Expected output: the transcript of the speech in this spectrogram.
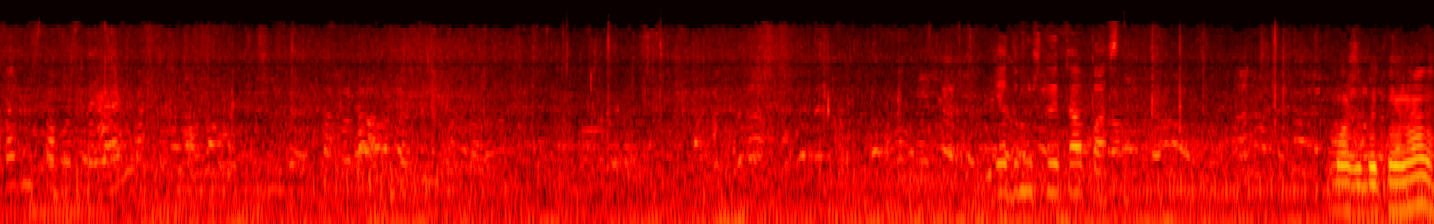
Как мы с тобой стояли? Я думаю, что это опасно. Может быть, не надо?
